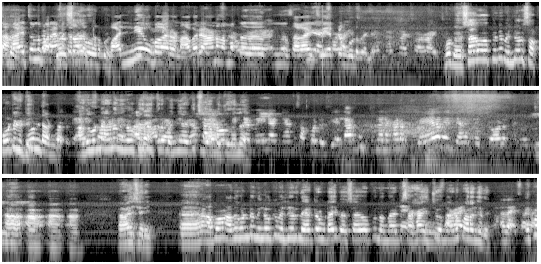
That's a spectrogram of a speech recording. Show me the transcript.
സഹായിച്ചെന്ന് പറയാൻ പറ്റില്ല വലിയ ഉപകാരമാണ്. അവരാണ് നമുക്ക് സഹായിച്ചത് ഏറ്റവും കൂടുതൽ. അപ്പൊ വ്യവസായ വകുപ്പിന് വലിയൊരു സപ്പോർട്ട് കിട്ടി. ഉണ്ട് ഉണ്ട്. അതുകൊണ്ടാണ് നിങ്ങൾക്ക് ഇത് ഇത്ര ഭംഗിയായിട്ട് ചെയ്യാൻ പറ്റുന്നത് അല്ലേ? മെയിൻ ആയിട്ട് ഞങ്ങൾക്ക് സപ്പോർട്ട് കിട്ടി. എല്ലാവർക്കും കിട്ടുന്നതിനേക്കാളും വേറെ ഞങ്ങൾക്ക് ലോൺ ആ ആ ആ ആ. ആ അത് ശരി. അപ്പോൾ അതുകൊണ്ട് നിങ്ങൾക്ക് വലിയൊരു നേട്ടം ഉണ്ടായി വ്യവസായ വകുപ്പ് നന്നായിട്ട് സഹായിച്ചു എന്നാണ് പറഞ്ഞത്. ഇപ്പൊ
